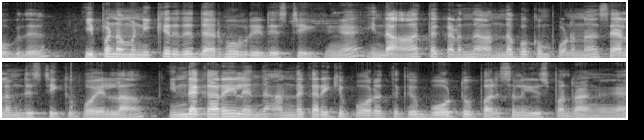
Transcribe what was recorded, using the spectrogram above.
போகுது. இப்போ நம்ம நிற்கிறது தருமபுரி டிஸ்ட்ரிக்குங்க இந்த ஆற்றை கடந்து அந்த பக்கம் போனோம்னா சேலம் டிஸ்ட்ரிக்கு போயிடலாம். இந்த கரையிலேருந்து அந்த கரைக்கு போகிறதுக்கு போட்டும் பரிசலும் யூஸ் பண்ணுறாங்கங்க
